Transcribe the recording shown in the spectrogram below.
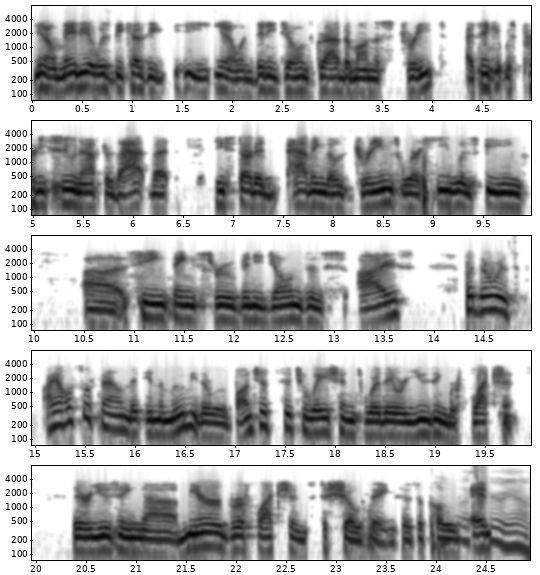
you know, maybe it was because he he you know when Vinnie Jones grabbed him on the street. I think it was pretty soon after that that he started having those dreams where he was being uh, seeing things through Vinnie Jones's eyes. But there was I also found that in the movie there were a bunch of situations where they were using reflections. They were using uh, mirrored reflections to show things as Oh, opposed that's and true, yeah.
